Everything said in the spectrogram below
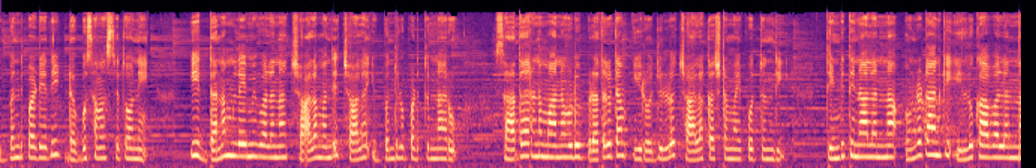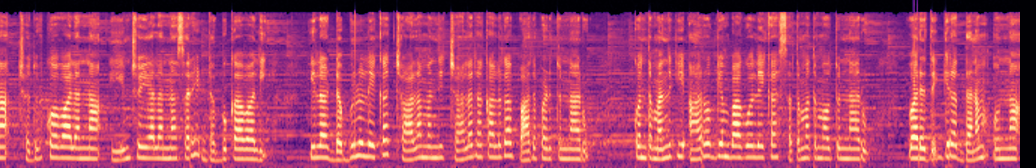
ఇబ్బంది పడేది డబ్బు సమస్యతోనే. ఈ ధనం లేమి వలన చాలామంది చాలా ఇబ్బందులు పడుతున్నారు. సాధారణ మానవుడు బ్రతకటం ఈ రోజుల్లో చాలా కష్టమైపోతుంది. తిండి తినాలన్నా ఉండటానికి ఇల్లు కావాలన్నా చదువుకోవాలన్నా ఏం చేయాలన్నా సరే డబ్బు కావాలి. ఇలా డబ్బులు లేక చాలామంది చాలా రకాలుగా బాధపడుతున్నారు. కొంతమందికి ఆరోగ్యం బాగోలేక సతమతమవుతున్నారు. వారి దగ్గర ధనం ఉన్నా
